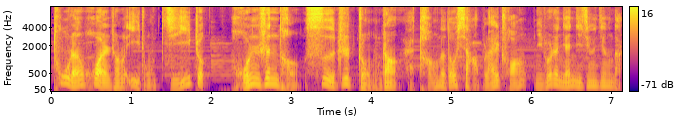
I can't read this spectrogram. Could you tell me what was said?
突然患上了一种急症，浑身疼，四肢肿胀，哎，疼的都下不来床。你说这年纪轻轻的，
